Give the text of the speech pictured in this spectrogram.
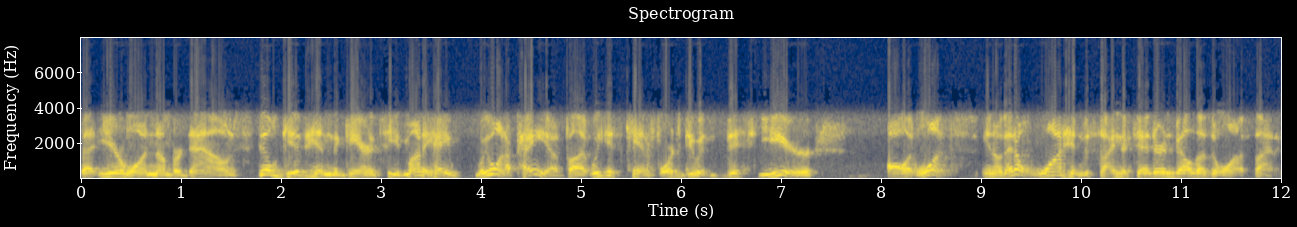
that year one number down, still give him the guaranteed money. Hey, we want to pay you, but we just can't afford to do it this year all at once. You know, they don't want him to sign the tender, and Bell doesn't want to sign it.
